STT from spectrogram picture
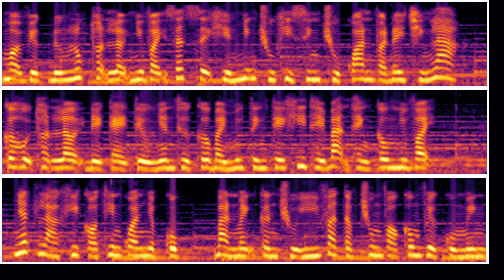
mọi việc đứng lúc thuận lợi như vậy rất dễ khiến những chú khỉ sinh chủ quan và đây chính là cơ hội thuận lợi để kẻ tiểu nhân thừa cơ bày mưu tính kế khi thấy bạn thành công như vậy. Nhất là khi có thiên quan nhập cục, bản mệnh cần chú ý và tập trung vào công việc của mình,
